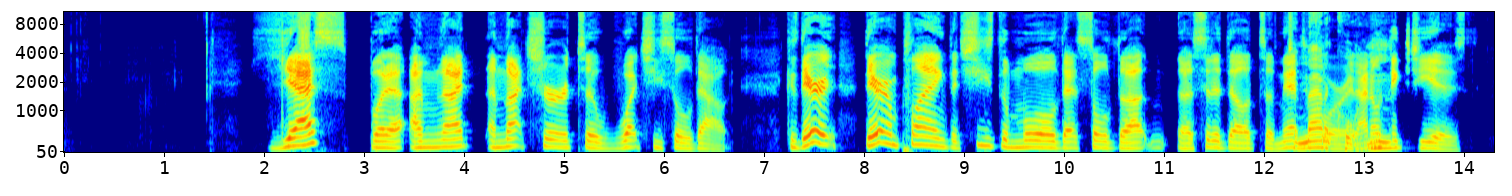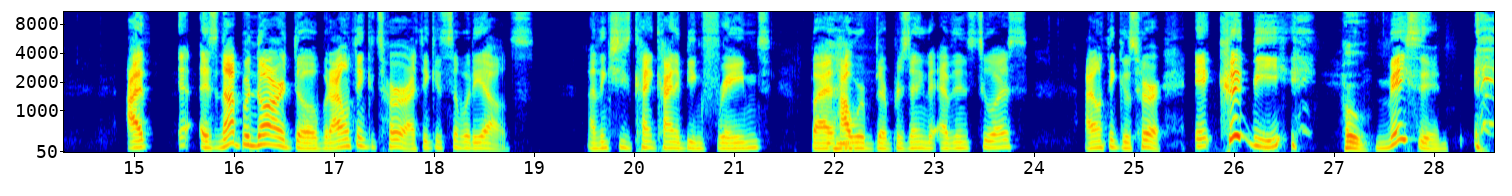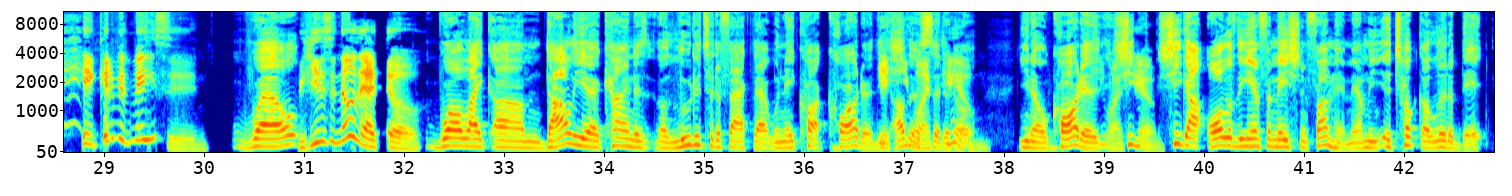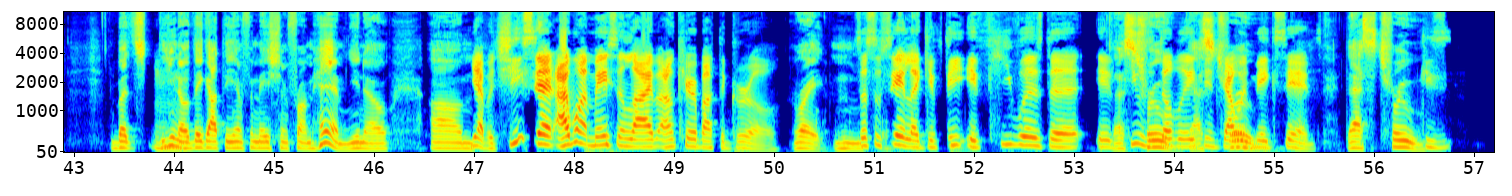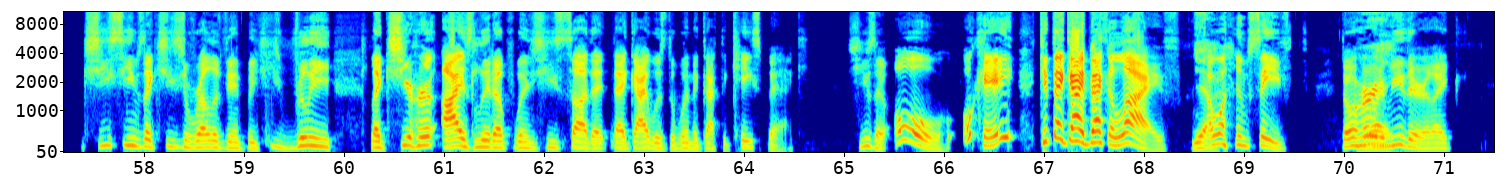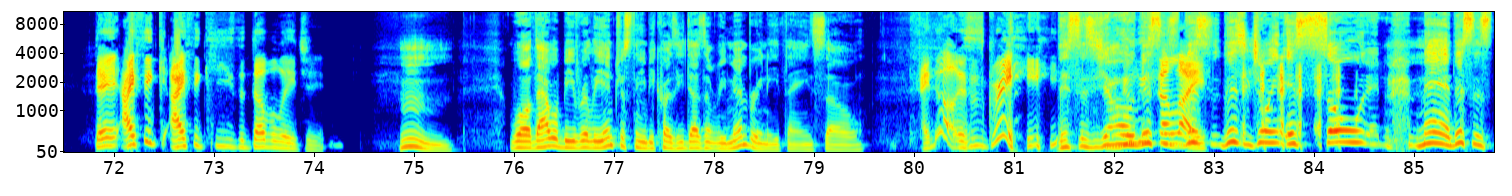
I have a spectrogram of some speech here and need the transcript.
Yes, but uh, I'm not. I'm not sure to what she sold out because they're they're implying that she's the mole that sold out uh, Citadel to Manticore, Manticore, and I don't mhm. think she is. I it's not Bernard though, but I don't think it's her. I think it's somebody else. I think she's kind kind of being framed by mm-hmm. how we're they're presenting the evidence to us. I don't think it was her. It could be who Mason. it could have been Mason. Well, he doesn't know that though. Well, like um Dahlia kind of alluded to the fact that when they caught Carter, the yeah, other Citadel, him. you know, Carter, she she, she, got all of the information from him. I mean, it took a little bit, but mm-hmm. you know, they got the information from him. You know. Um, yeah, but she said, "I want Mason alive. I don't care about the girl." Right. Mm-hmm. So that's what I'm saying. Like, if the if he was the if that's he was true. double agent, that would make sense. That's true. Because she seems like she's irrelevant, but she's really like she her eyes lit up when she saw that that guy was the one that got the case back. She was like, "Oh, okay, get that guy back alive. Yeah, I want him safe. Don't hurt right. him either." Like, they, I think, I think he's the double agent. Hmm. Well, that would be really interesting because he doesn't remember anything. So, I know this is great. This is yo. This is this, this joint is so man. This is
